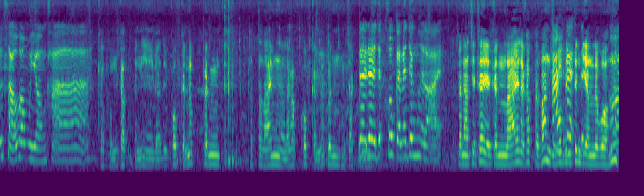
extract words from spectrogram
ลูกสาวพ่อหมูยองค่ะ ครับผมครับอันนี้ก็ได้คบกันนะเพิ่นครับตะหลายมือแล้วครับคบกันนะเพิ่นรู้จักกันได้ได้จะคบกันได้จังมือละไอ้ขนาดสิได้กันหลายแล้วครับแต่บ้านสิบ่เป็นฮะได้เป็นเดือนแล้วบ่อ๋อ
